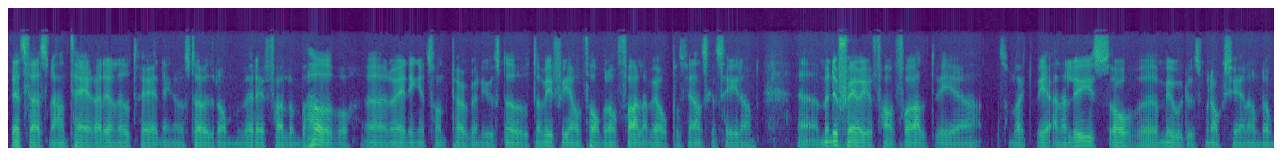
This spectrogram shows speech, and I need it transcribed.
rättsväsende hantera den utredningen och stödja dem med det fall de behöver. Nu är det inget sånt pågående just nu utan vi får jämföra med de fallen vi har på svenska sidan. Men det sker ju framförallt via, som sagt, via analys av modus men också genom de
